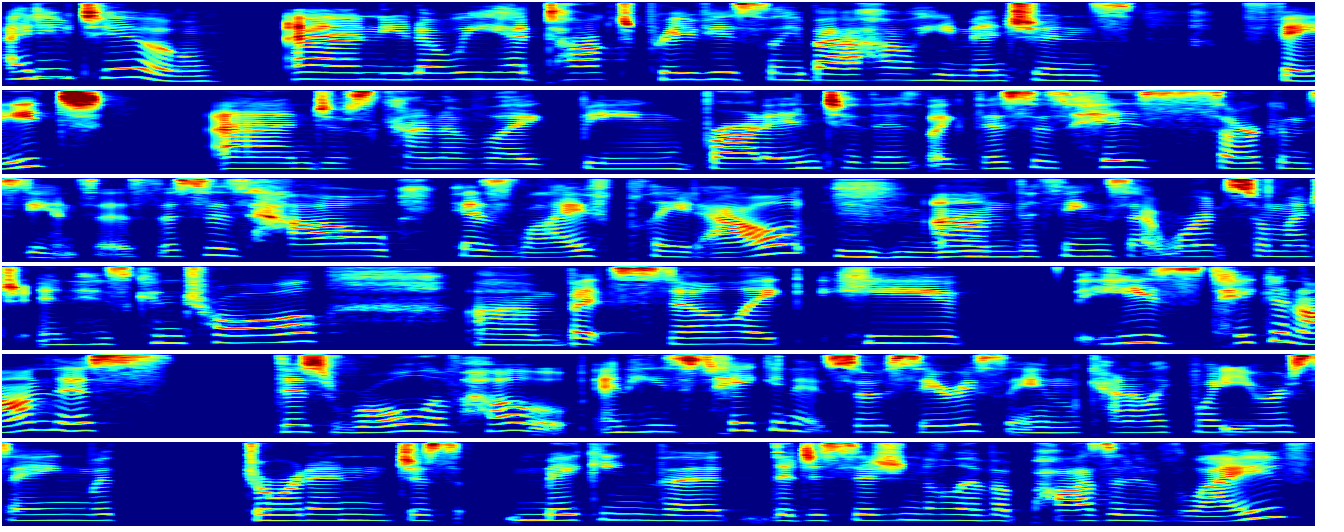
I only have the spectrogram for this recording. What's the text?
I do too. And, you know, we had talked previously about how he mentions fate and just kind of like being brought into this. Like, this is his circumstances. This is how his life played out. Mhm. Um, the things that weren't so much in his control. Um, but still, like, he, he's taken on this this role of hope and he's taken it so seriously and kind of like what you were saying with Jordan just making the the decision to live a positive life.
